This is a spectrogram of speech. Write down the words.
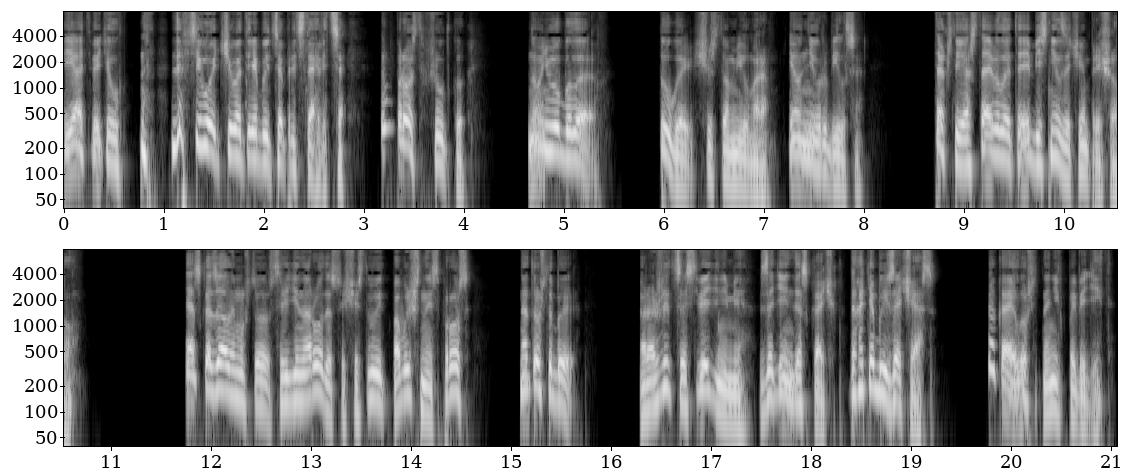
Я ответил, «Да всего, чего требуется представиться. Ну, просто в шутку». Но у него было туго с чувством юмора, и он не урубился. Так что я оставил это и объяснил, зачем пришел. Я сказал ему, что среди народа существует повышенный спрос на то, чтобы разжиться сведениями за день до скачек, да хотя бы и за час. Какая лошадь на них победит?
